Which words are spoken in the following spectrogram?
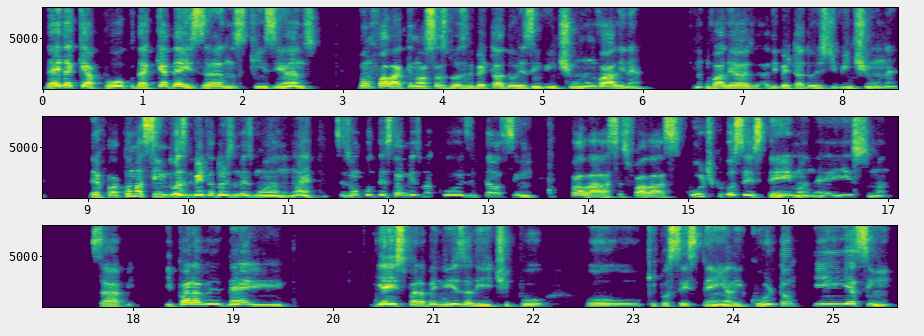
Daí daqui a pouco, daqui a 10 anos, 15 anos, vão falar que nossas duas Libertadores em 21 não vale, né? Não valeu a Libertadores de 21, né? Deve falar, como assim duas Libertadores no mesmo ano? Não é? Vocês vão contestar a mesma coisa. Então, assim, falácias, falácias, curte o que vocês têm, mano. É isso, mano. Sabe? E para, né? E, e é isso, parabeniza ali, tipo, o, o que vocês têm ali, curtam. E assim,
